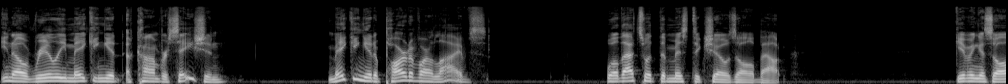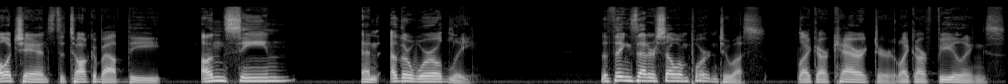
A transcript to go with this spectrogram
you know, really making it a conversation, making it a part of our lives, well, that's what the Mystic Show is all about giving us all a chance to talk about the unseen and otherworldly, the things that are so important to us, like our character, like our feelings,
